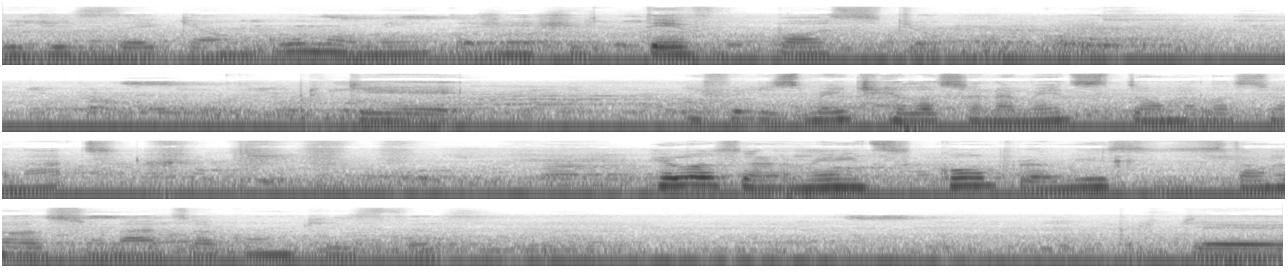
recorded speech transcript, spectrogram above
e dizer que em algum momento a gente teve posse de alguma coisa. Porque, infelizmente, relacionamentos estão relacionados. relacionamentos, compromissos estão relacionados a conquistas. Porque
